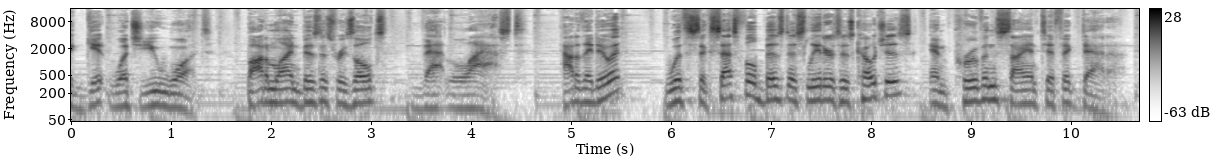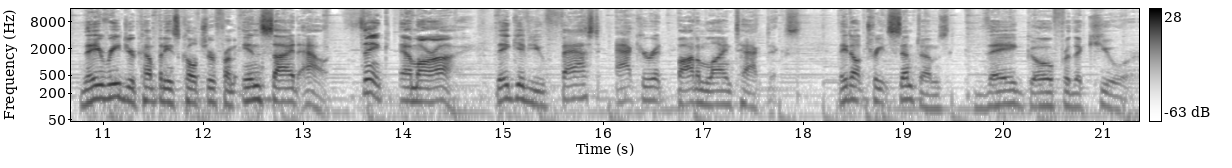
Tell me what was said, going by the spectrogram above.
to get what you want. Bottom line business results that last. How do they do it? With successful business leaders as coaches and proven scientific data. They read your company's culture from inside out. Think MRI. They give you fast, accurate bottom line tactics. They don't treat symptoms, they go for the cure.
